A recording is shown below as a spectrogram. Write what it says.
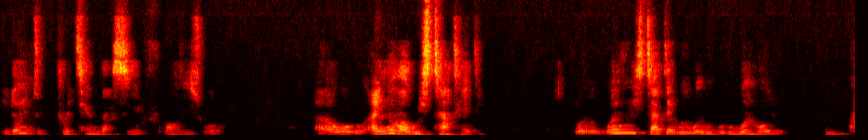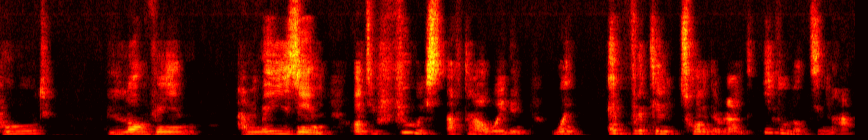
You don't need to pretend as if all is well. I know how we started. When we started, we, we, we were all good, loving, amazing, until a few weeks after our wedding, when everything turned around, even up to now.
